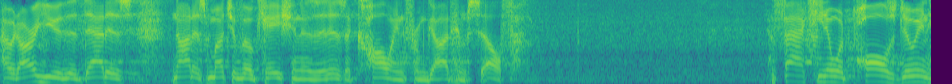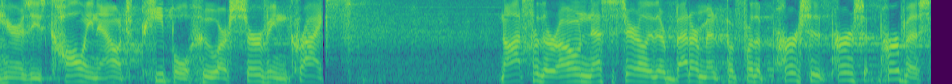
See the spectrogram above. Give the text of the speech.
I would argue that that is not as much a vocation as it is a calling from God Himself. In fact, you know what Paul's doing here is he's calling out people who are serving Christ not for their own necessarily their betterment, but for the pers- pers- purpose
